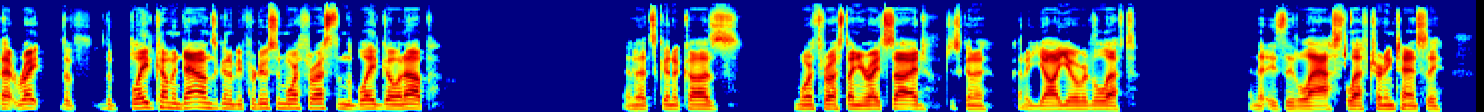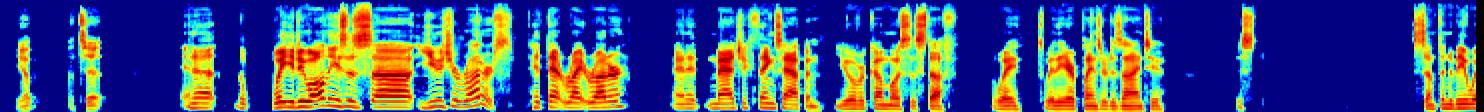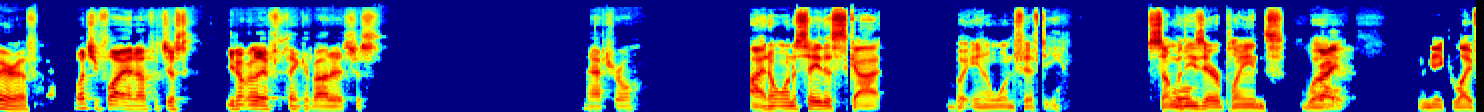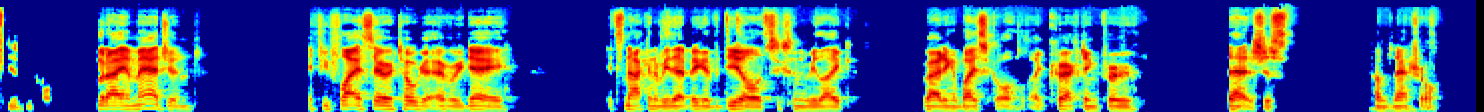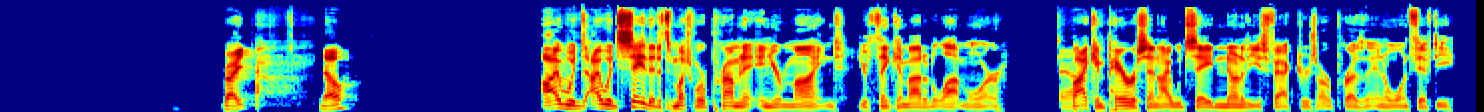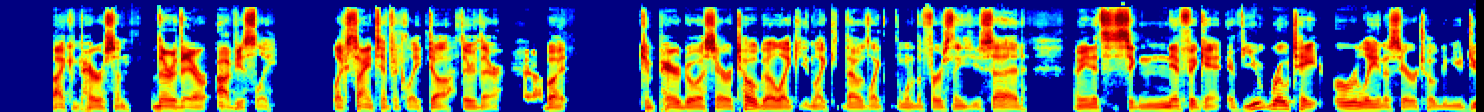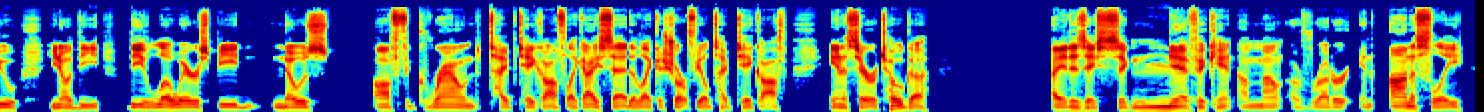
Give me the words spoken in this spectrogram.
that right the the blade coming down is going to be producing more thrust than the blade going up, and Yep. that's going to cause more thrust on your right side, which is going to kind of yaw you over to the left, and that is the last left turning tendency. Yep. That's it. And uh, the way you do all these is uh, use your rudders. Hit that right rudder, and it magic things happen. You overcome most of the stuff. The way the way the airplanes are designed to. Just something to be aware of. Once you fly enough, it's just you don't really have to think about it. It's just natural. I don't want to say this, Scott, but in a 150, some of these airplanes will Right. make life difficult. But I imagine if you fly a Saratoga every day, it's not going to be that big of a deal. It's just going to be like riding a bicycle. Like correcting for that is just comes natural. Right? No? I would I would say that it's much more prominent in your mind. You're thinking about it a lot more. Yeah. By comparison, I would say none of these factors are present in a 150. By comparison, they're there obviously, like scientifically, duh, they're there. But compared to a Saratoga, like like that was like one of the first things you said. I mean, it's significant. If you rotate early in a Saratoga and you do, you know, the the low airspeed nose off the ground type takeoff, like I said, like a short field type takeoff in a Saratoga, it is a significant amount of rudder. And honestly,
